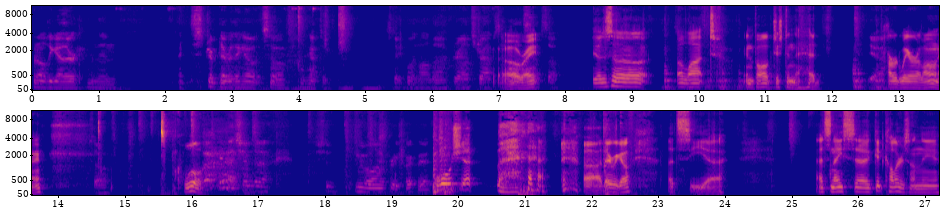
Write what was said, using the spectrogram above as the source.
put it all together, and then I stripped everything out, so I have to staple in all the ground straps. and Oh, right. stuff, Yeah, there's a a lot involved just in the head yeah, hardware alone, eh? so Cool. but yeah, it should uh, should move along pretty quickly. Oh shit. uh, there we go. Let's see. Uh, that's nice. Uh, good colors on the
